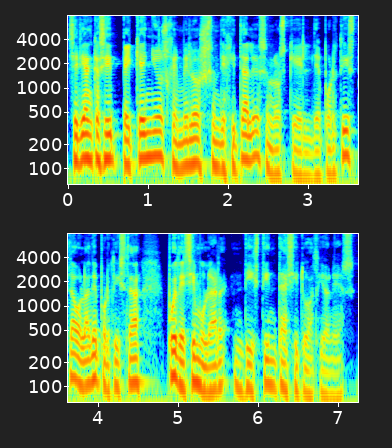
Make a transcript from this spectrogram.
Serían casi pequeños gemelos digitales en los que el deportista o la deportista puede simular distintas situaciones.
